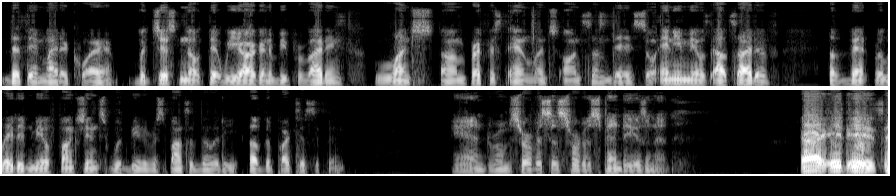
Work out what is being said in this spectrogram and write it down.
that they might acquire. But just note that we are going to be providing lunch, um, breakfast and lunch on some days. So any meals outside of event-related meal functions would be the responsibility of the participant. And room service is sort of spendy, isn't it? Uh, it is.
